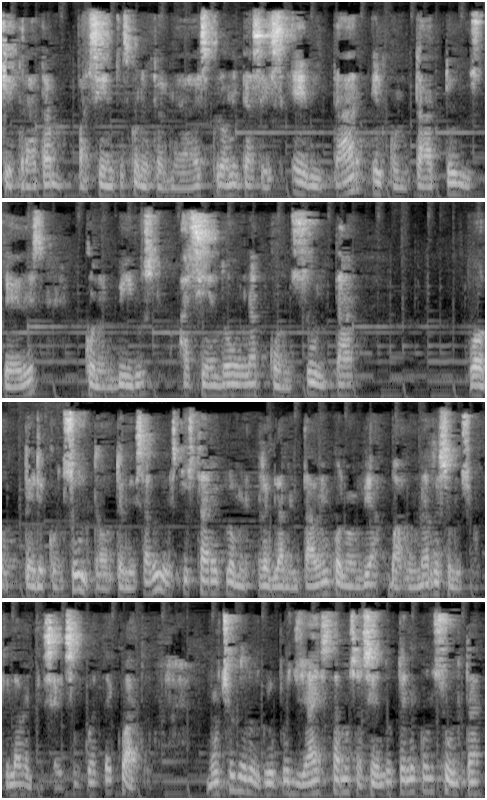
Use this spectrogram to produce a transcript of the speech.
que tratan pacientes con enfermedades crónicas es evitar el contacto de ustedes con el virus haciendo una consulta por teleconsulta o telesalud. Esto está reglamentado en Colombia bajo una resolución que es la 2654. Muchos de los grupos ya estamos haciendo teleconsulta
